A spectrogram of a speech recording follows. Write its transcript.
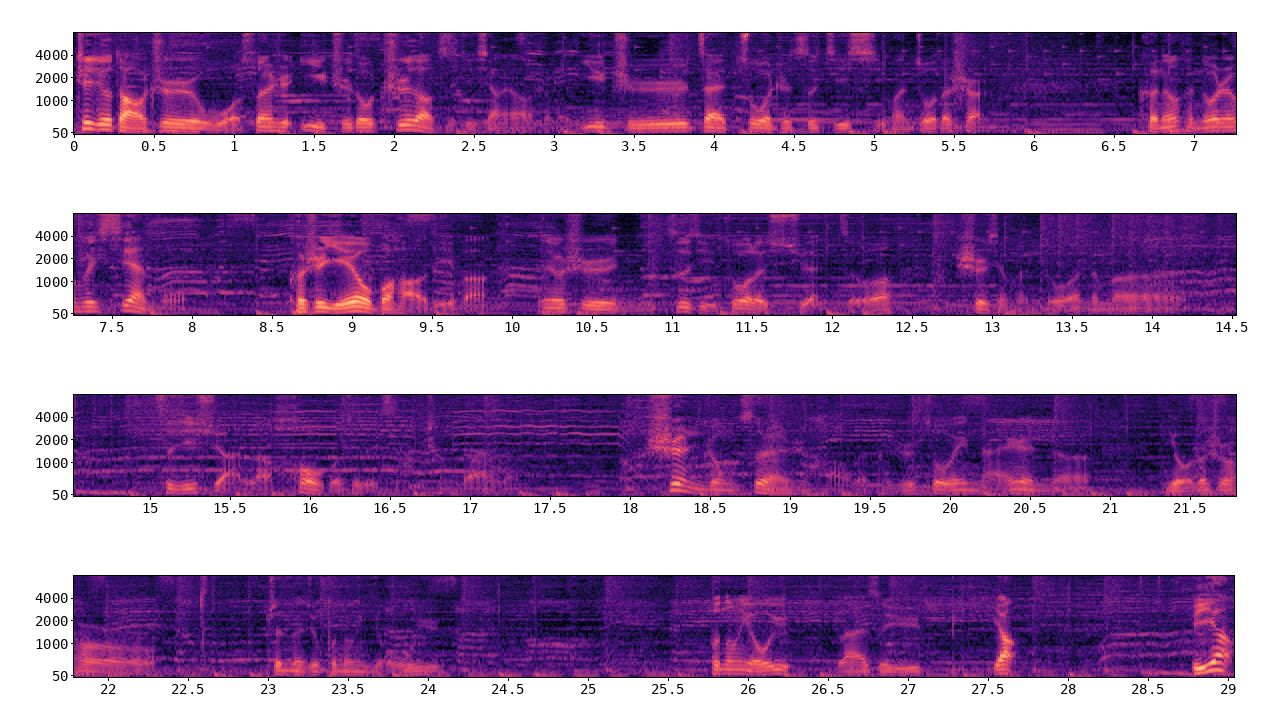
这就导致我算是一直都知道自己想要什么，一直在做着自己喜欢做的事儿。可能很多人会羡慕，可是也有不好的地方，那就是你自己做了选择，事情很多，那么自己选了，后果就得自己承担了。慎重自然是好的，可是作为男人呢，有的时候真的就不能犹豫，不能犹豫。来自于 Beyond。Beyond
